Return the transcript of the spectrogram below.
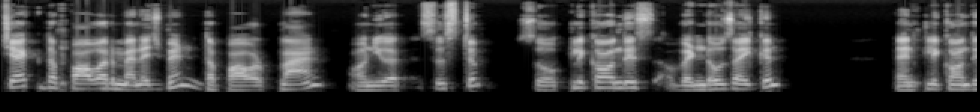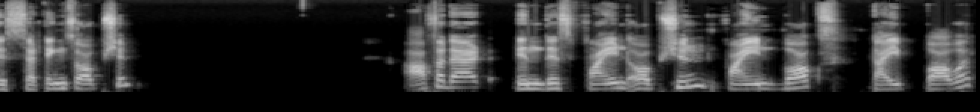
Check the power management, the power plan on your system. So click on this Windows icon, then click on this settings option. After that, in this find option, find box, type power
